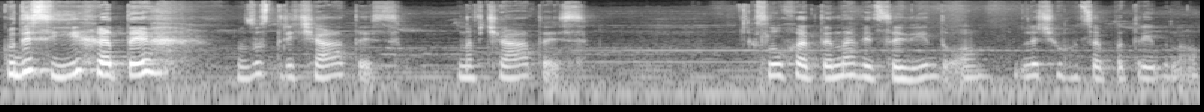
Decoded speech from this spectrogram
кудись їхати, зустрічатись, навчатись, слухати навіть це відео. Для чого це потрібно?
